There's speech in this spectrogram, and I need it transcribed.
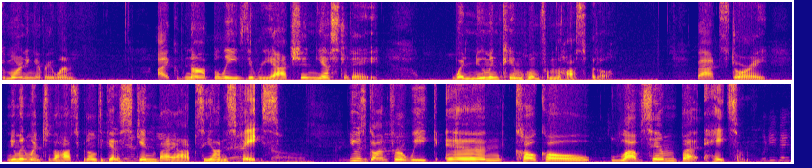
Good morning, everyone. I could not believe the reaction yesterday when Newman came home from the hospital. Backstory Newman went to the hospital to get a skin biopsy on his face. He was gone for a week, and Coco loves him but hates him. What are you guys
